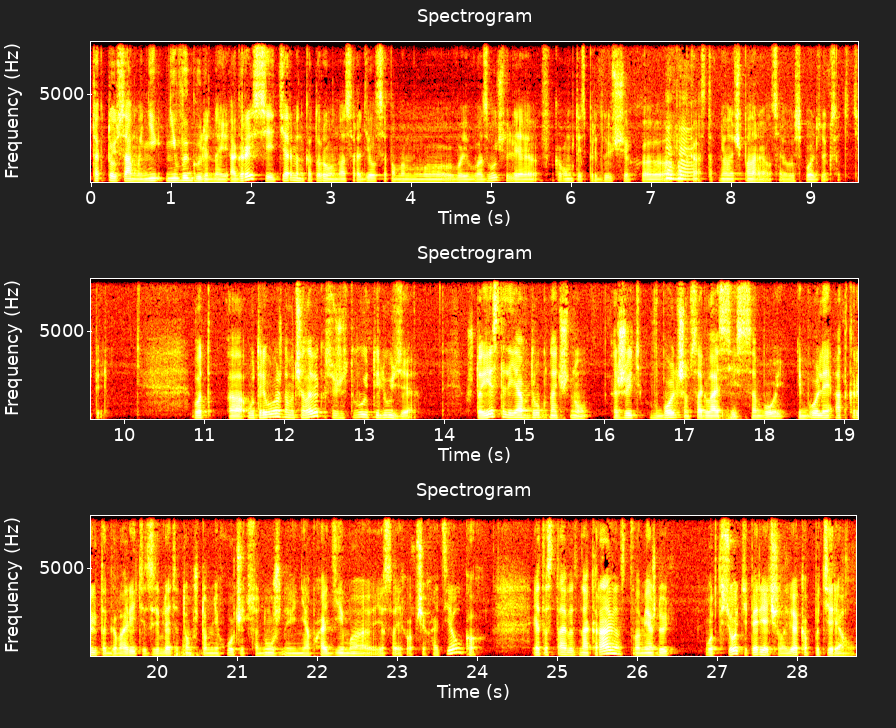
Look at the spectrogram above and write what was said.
так той самой невыгуленной агрессии, термин, который у нас родился, по-моему, вы его озвучили в каком-то из предыдущих угу. подкастов. Мне он очень понравился, я его использую, кстати, теперь. Вот э, у тревожного человека существует иллюзия, что если я вдруг начну жить в большем согласии с собой и более открыто говорить и заявлять о том, что мне хочется, нужно и необходимо, и о своих вообще хотелках, это ставит знак равенства между вот все, теперь я человека потерял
